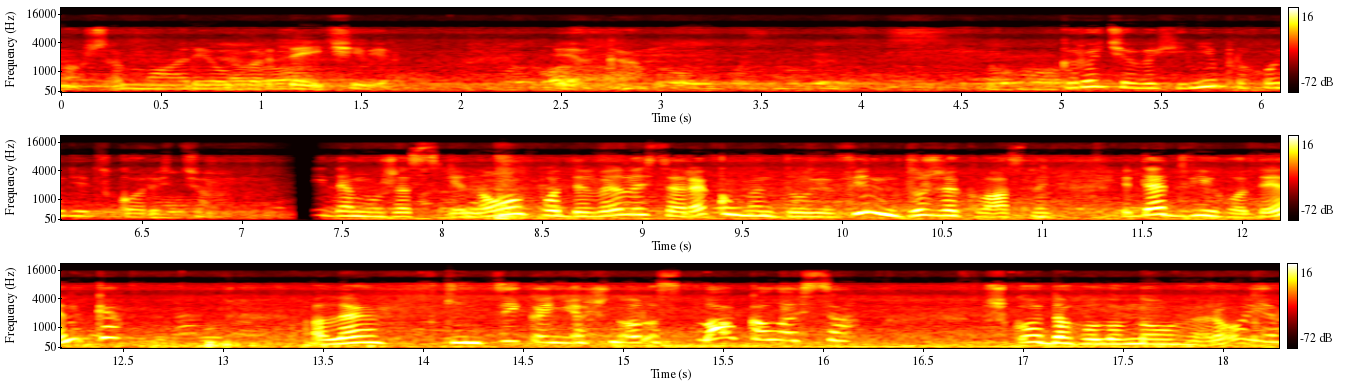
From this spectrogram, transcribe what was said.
Наше Маріо Бердейчеві. Яке. Коротше, вихідні проходять з користю. Йдемо вже з кіно, подивилися, рекомендую. Фільм дуже класний. Іде дві годинки, але в кінці, звісно, розплакалася. Шкода головного героя.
